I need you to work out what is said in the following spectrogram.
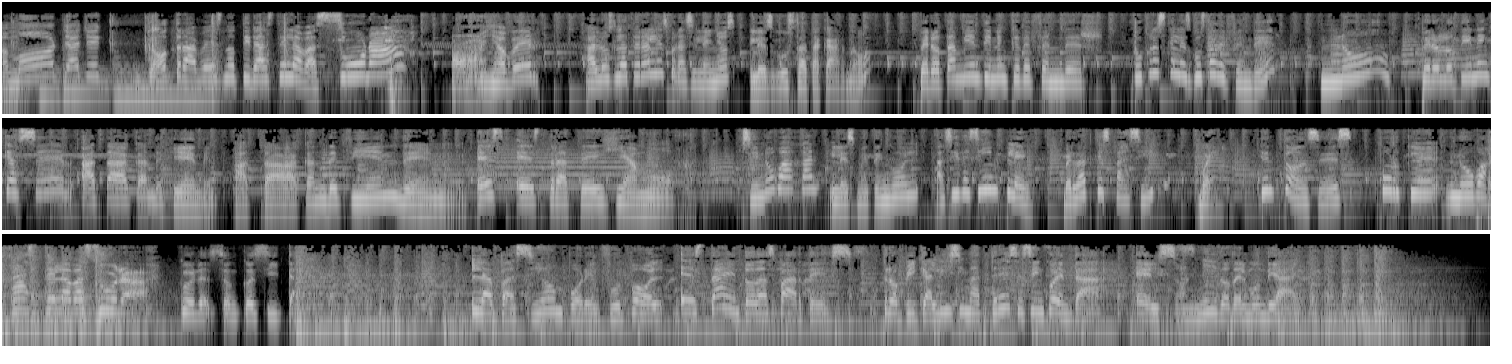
Amor, ya llegué. ¿Otra vez no tiraste la basura? Ay, a ver. A los laterales brasileños les gusta atacar, ¿no? Pero también tienen que defender. ¿Tú crees que les gusta defender? No, pero lo tienen que hacer. Atacan, defienden. Atacan, defienden. Es estrategia, amor. Si no bajan, les meten gol. Así de simple. ¿Verdad que es fácil? Bueno, entonces, ¿por qué no bajaste la basura? Corazón cosita. La pasión por el fútbol está en todas partes. Tropicalísima 1350. El sonido del mundial.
